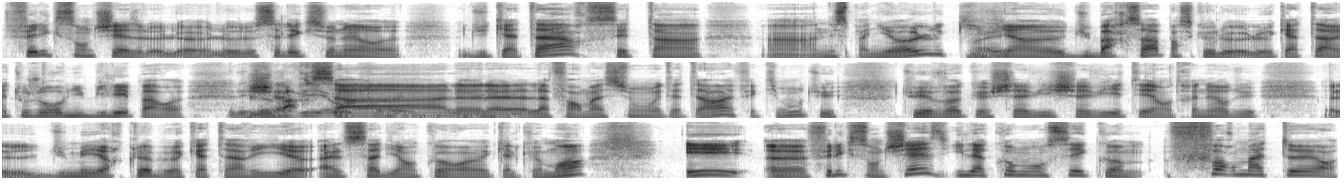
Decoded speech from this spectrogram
Félix Sanchez, le, sélectionneur euh, du Qatar. C'est un, un espagnol qui vient euh, du Barça parce que le, Qatar est toujours omnubilé par le Barça, la, la, formation, etc. Effectivement, tu tu évoques Xavi. Xavi était entraîneur du du meilleur club qatari Al Sadd il y a encore quelques mois et euh, Félix Sanchez, il a commencé comme formateur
